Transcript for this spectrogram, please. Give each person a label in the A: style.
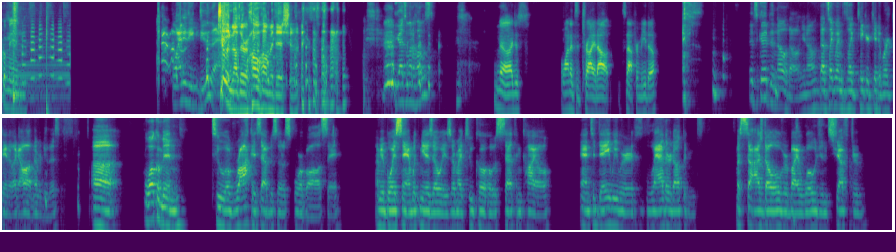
A: Welcome in. Why did he do that?
B: to another ho hum edition.
A: You guys want to host?
C: No, I just wanted to try it out. It's not for me though.
A: It's good to know though, you know. That's like when it's like take your kid to work day. They're like, oh, I'll never do this. Uh welcome in to a raucous episode of Sport Ball, I'll say. I'm your boy Sam. With me as always are my two co-hosts, Seth and Kyle. And today we were lathered up and massaged all over by Woj and Schefter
